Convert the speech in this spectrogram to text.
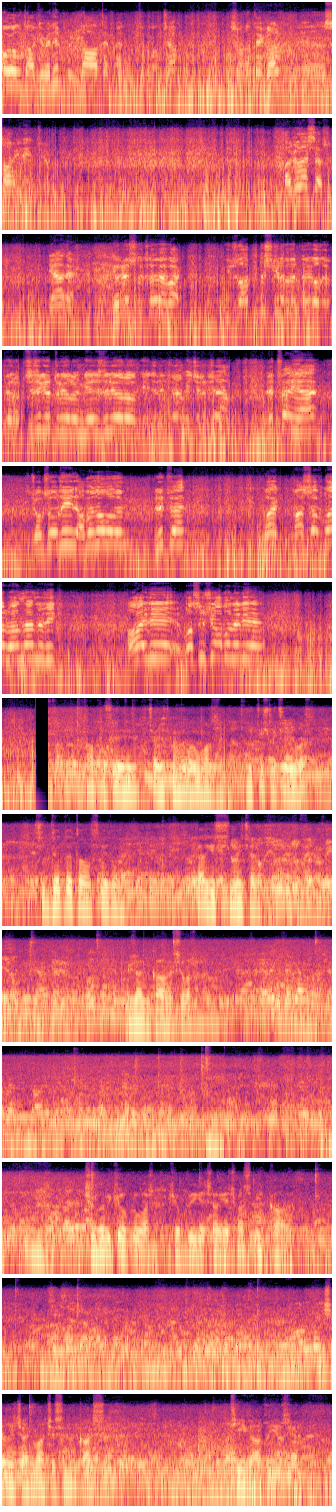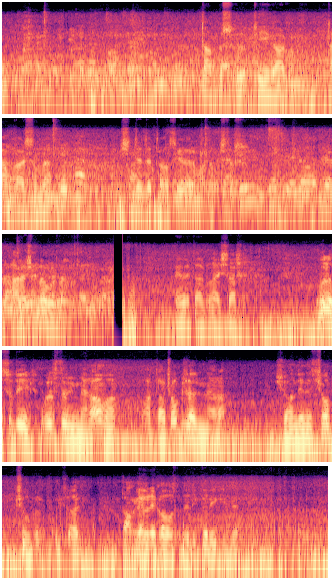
O yolu takip edip dağ tepe tırmanacağım. Sonra tekrar sahile ineceğim. Arkadaşlar yani görüyorsunuz değil mi bak 160 kilometre yol yapıyorum. Sizi götürüyorum, gezdiriyorum, giydireceğim, içireceğim. Lütfen ya. Çok zor değil. Abone olalım. Lütfen. Bak masraflar benden dedik. Haydi basın şu aboneliğe. Tatlı suya gidip çay içmemek olmazdı. Müthiş bir çayı var. Şiddetle tavsiye ederim. Her geçişimde içerim. Güzel bir kahvesi var. Şurada bir köprü var. Köprüyü geçer geçmez ilk kahve. İşaret Çay Bahçesi'nin karşısı. Tea Garden yazıyor. Tatlı su Tea Garden. Tam karşısında şiddetle tavsiye ederim arkadaşlar. Aracım da burada. Evet arkadaşlar. Burası değil. Burası da bir mera ama hatta çok güzel bir mera. Şu an deniz çok çılgın, güzel. Tam levrek havası dedikleri gibi.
